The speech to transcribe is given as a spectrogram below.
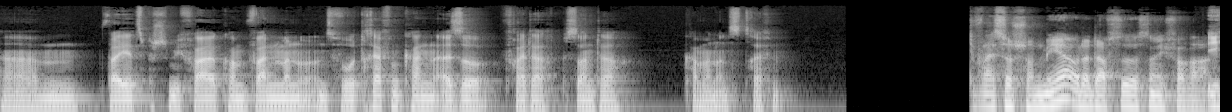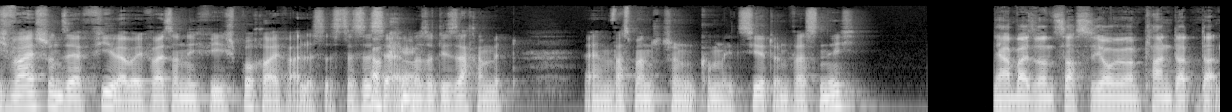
Ähm, weil jetzt bestimmt die Frage kommt, wann man uns wo treffen kann. Also Freitag bis Sonntag kann man uns treffen. Du weißt doch schon mehr oder darfst du das noch nicht verraten? Ich weiß schon sehr viel, aber ich weiß noch nicht, wie spruchreif alles ist. Das ist okay. ja immer so die Sache mit ähm, was man schon kommuniziert und was nicht. Ja, weil sonst sagst du, ja, wenn man plant, dat, dat.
